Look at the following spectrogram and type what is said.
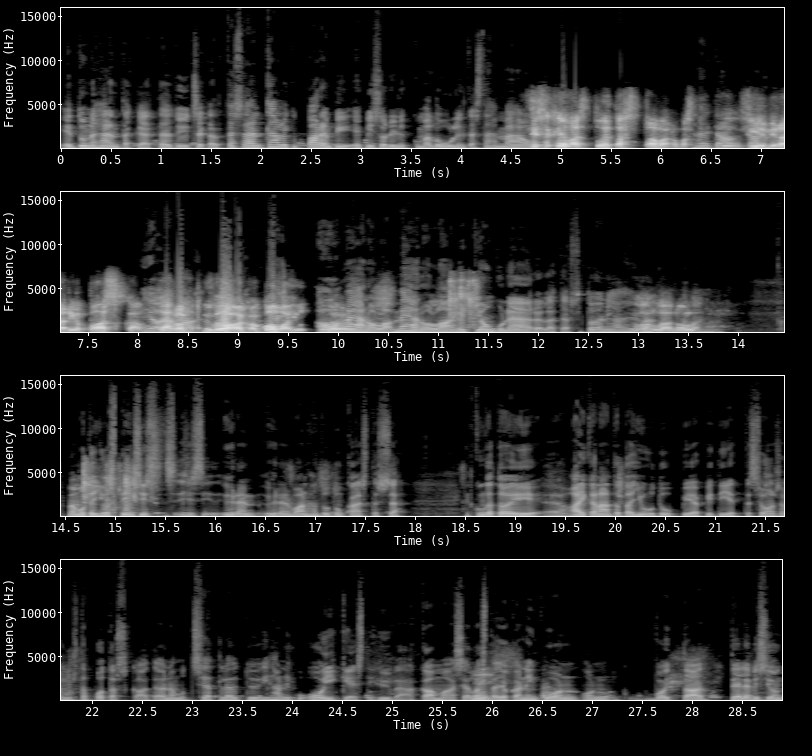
En tunne häntäkään, täytyy tsekata. Tässähän, tämä olikin parempi episodi nyt kuin mä luulin. Tästähän mä on... Siis sä kelasit tulee taas tavanomasta filmiradio paskaa, mutta tämähän on hyvä, aika kova me, juttu. Oh, mehän, ollaan, mehän ollaan nyt jonkun äärellä tässä, toi on ihan hyvä. Ollaan, ollaan. Mä muuten justiin siis, siis yhden, yhden vanhan tutun kanssa tässä että kuinka toi äh, aikanaan tota YouTubea piti, että se on semmoista potaskaa täynnä, mutta sieltä löytyy ihan niin kuin oikeasti hyvää kamaa, sellaista, mm. joka niin kuin on, on, voittaa television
